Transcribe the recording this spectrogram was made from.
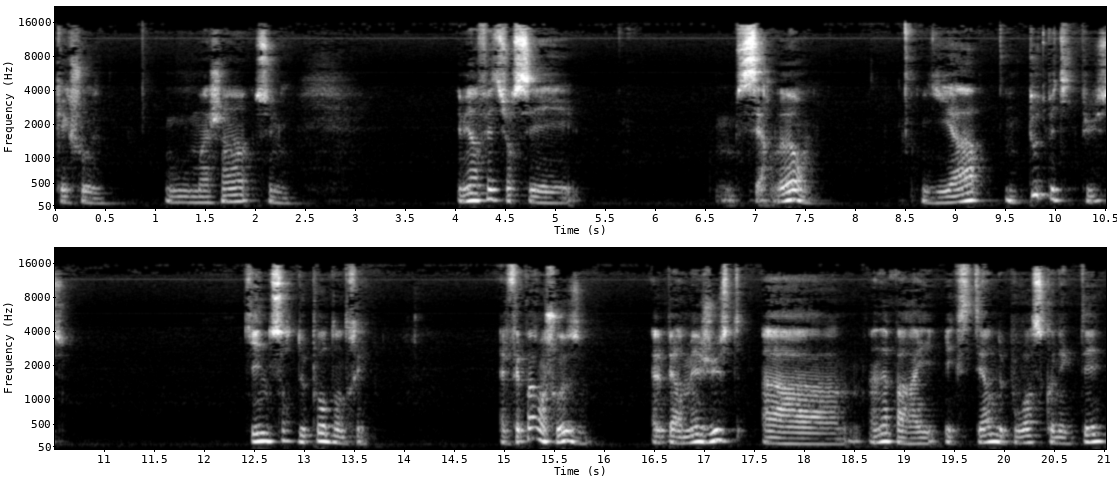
quelque chose, ou machin semi. Et eh bien en fait sur ces serveurs, il y a une toute petite puce qui est une sorte de porte d'entrée. Elle fait pas grand chose, elle permet juste à un appareil externe de pouvoir se connecter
